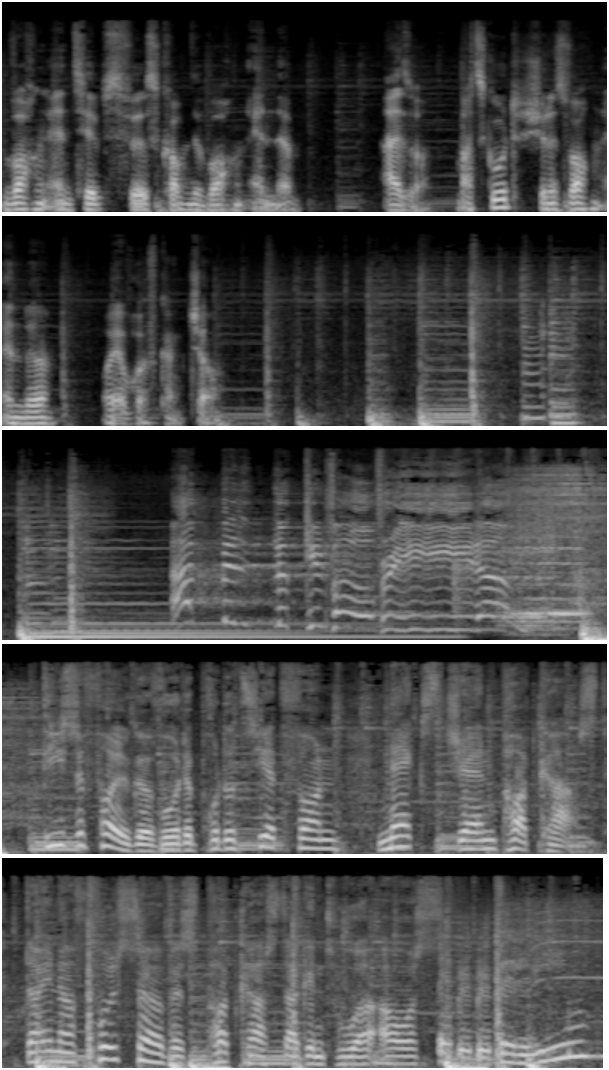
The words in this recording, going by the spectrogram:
Wochenendtipps fürs kommende Wochenende. Also, macht's gut, schönes Wochenende, euer Wolfgang, ciao. Diese Folge wurde produziert von Next Gen Podcast, deiner Full-Service-Podcast-Agentur aus Berlin,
